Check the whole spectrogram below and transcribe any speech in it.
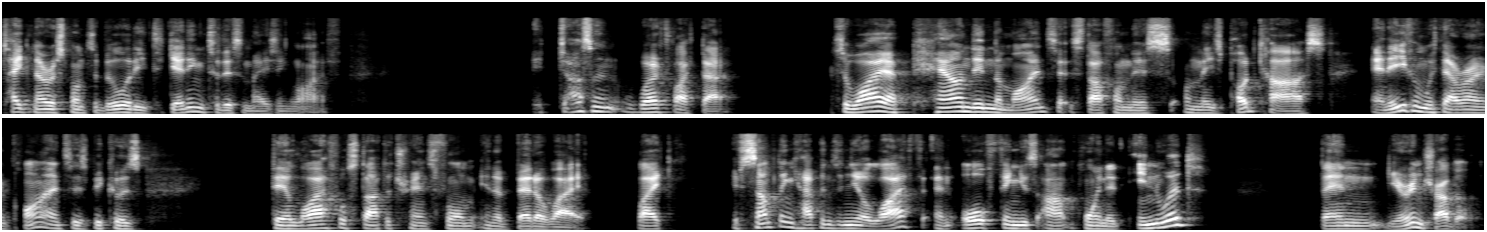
take no responsibility to getting to this amazing life. It doesn't work like that. So why I pound in the mindset stuff on this on these podcasts and even with our own clients is because their life will start to transform in a better way. Like if something happens in your life and all fingers aren't pointed inward, then you're in trouble.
